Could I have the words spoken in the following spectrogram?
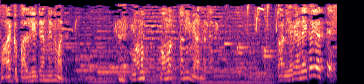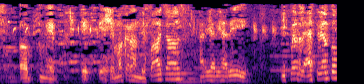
මා එක්ක පල්ලියට යන්න එනවද? මම මම තනියම යන්නද? තනියම යන එකයි ඇත්තේ. මේ එහෙම කරන්න එපා චාල්ස්. හරි හරි හරි. ඉක්මනට ලෑස්ති වෙන්නකෝ.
